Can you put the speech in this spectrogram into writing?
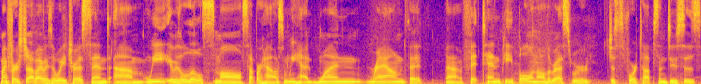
my first job i was a waitress and um, we it was a little small supper house and we had one round that uh, fit 10 people and all the rest were just four tops and deuces.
